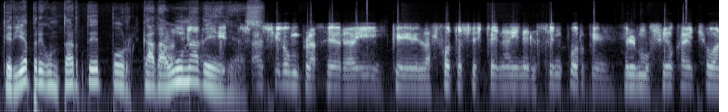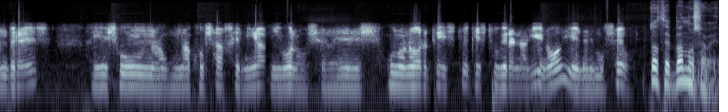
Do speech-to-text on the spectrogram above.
quería preguntarte por cada una de ellas. Ha sido un placer ahí que las fotos estén ahí en el centro porque el museo que ha hecho Andrés es una, una cosa genial y bueno, o sea, es un honor que, estu- que estuvieran allí, ¿no? Y en el museo. Entonces, vamos a ver,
